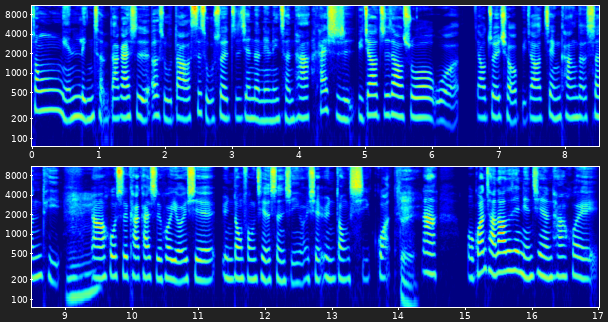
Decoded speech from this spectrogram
中年龄层大概是二十五到四十五岁之间的年龄层，他开始比较知道说我要追求比较健康的身体，嗯，然后或是他开始会有一些运动风气的盛行，有一些运动习惯。对，那我观察到这些年轻人，他会。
